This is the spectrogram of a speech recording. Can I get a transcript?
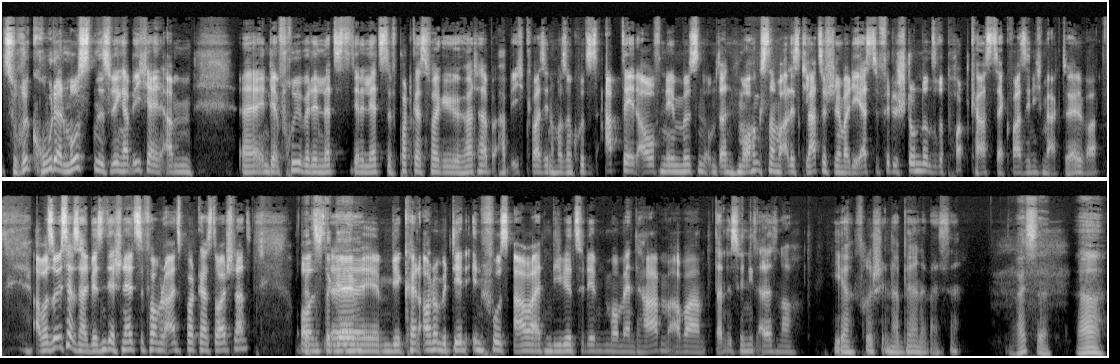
zurückrudern mussten. Deswegen habe ich ja am, äh, in der Früh, über den letzten, die letzte Podcast-Folge gehört habe, habe ich quasi nochmal so ein kurzes Update aufnehmen müssen, um dann morgens nochmal alles klarzustellen, weil die erste Viertelstunde unsere Podcasts ja quasi nicht mehr aktuell war. Aber so ist das halt. Wir sind der schnellste Formel 1-Podcast Deutschlands und äh, wir können auch nur mit den Infos arbeiten, die wir zu dem Moment haben, aber dann ist wenigstens alles noch hier frisch in der Birne, weißt du? Weißt du, ja.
